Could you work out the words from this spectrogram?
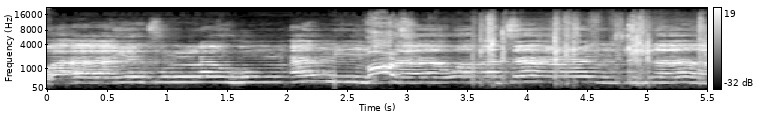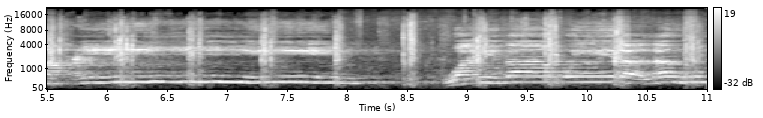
وآية لهم أنا ومتاعا إلى حين. وإذا قيل لهم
